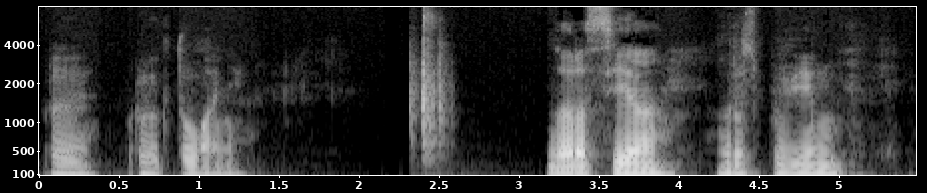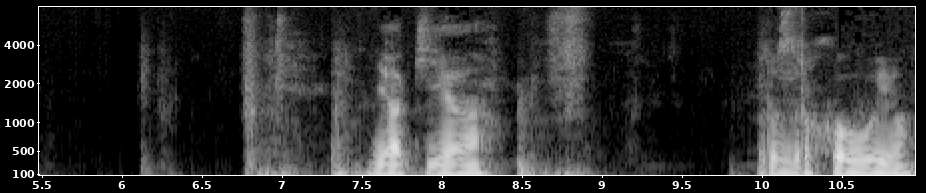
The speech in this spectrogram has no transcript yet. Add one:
при проєктуванні. Зараз я розповім, як я розраховую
